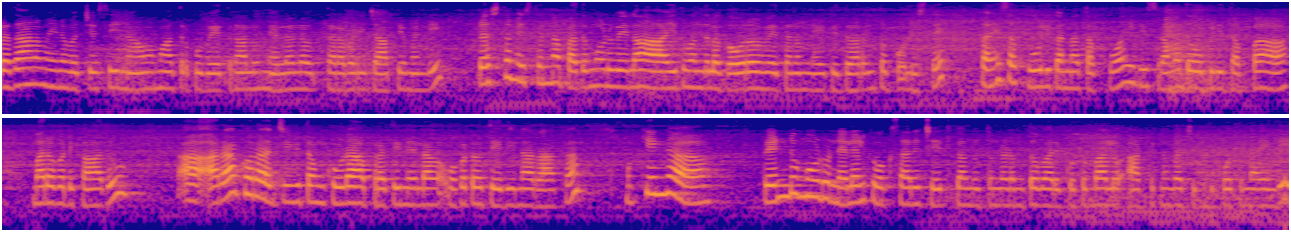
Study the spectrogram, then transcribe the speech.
ప్రధానమైన వచ్చేసి నామమాత్రపు వేతనాలు నెలల తరబడి జాప్యం అండి ప్రస్తుతం ఇస్తున్న పదమూడు వేల ఐదు వందల గౌరవ వేతనం నేటి ధరలతో పోలిస్తే కనీస కూలి కన్నా తక్కువ. ఇది శ్రమ దోపిడీ తప్ప మరొకటి కాదు. ఆ అరాకొర జీవితం కూడా ప్రతి నెల ఒకటో తేదీన రాక ముఖ్యంగా రెండు మూడు నెలలకి ఒకసారి చేతికి అందుతుండడంతో వారి కుటుంబాలు ఆర్థికంగా చిక్కుకుపోతున్నాయండి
